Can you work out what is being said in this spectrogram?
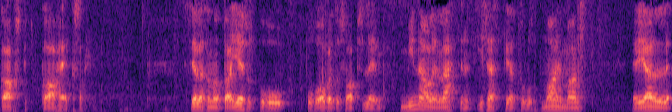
28. Siellä sanotaan, Jeesus puhuu, puhuu opetuslapsille, minä olen lähtenyt isästä ja tullut maailmaan, ja jälleen,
